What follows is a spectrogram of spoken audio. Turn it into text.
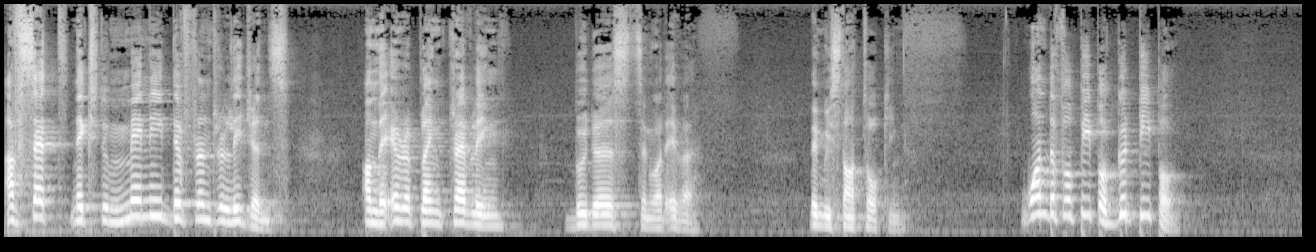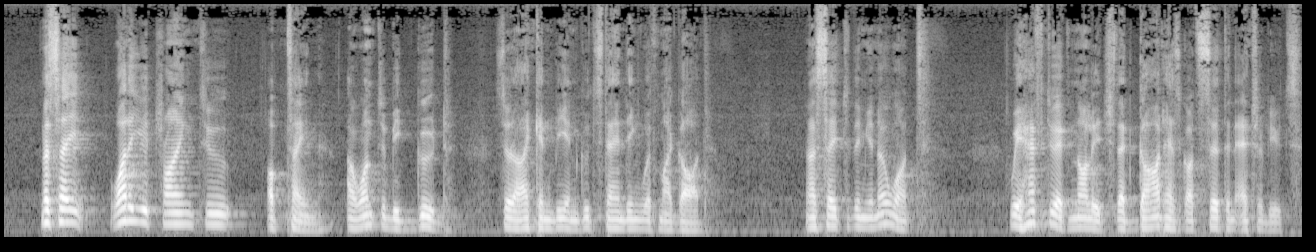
I've sat next to many different religions on the aeroplane traveling, Buddhists and whatever. Then we start talking. Wonderful people, good people. And I say, What are you trying to obtain? I want to be good so that I can be in good standing with my God. And I say to them, You know what? We have to acknowledge that God has got certain attributes.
